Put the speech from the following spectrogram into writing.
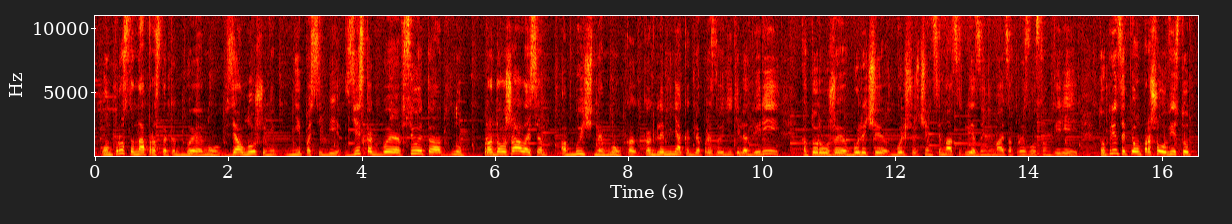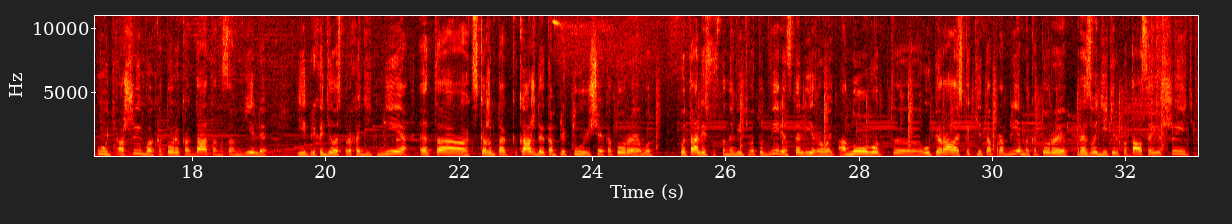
он просто-напросто как бы, ну, взял ношу не, не по себе. Здесь как бы все это, ну, продолжалось об- обычным, ну, как, как для меня, как для производителя дверей, который уже более, че- больше чем 17 лет занимается производством дверей, то, в принципе, он прошел весь тот путь ошибок, который когда-то, на самом деле, и приходилось проходить мне. Это, скажем так, каждая комплектующая, которая вот пытались установить в эту дверь, инсталлировать, оно вот э, упиралось в какие-то проблемы, которые производитель пытался решить,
